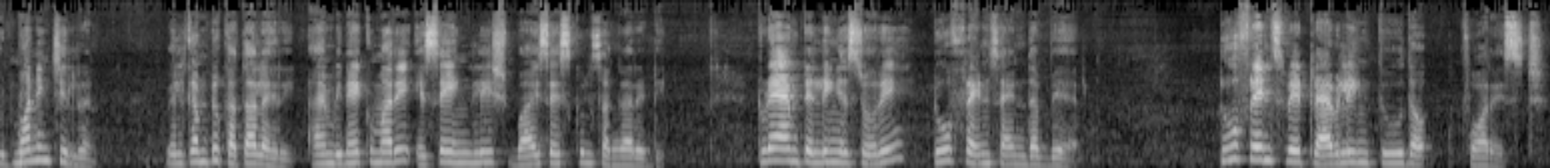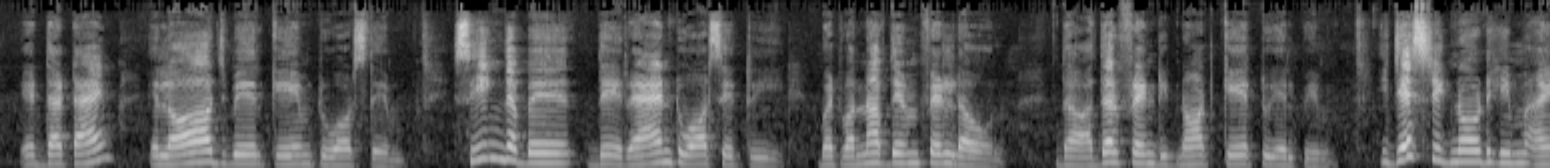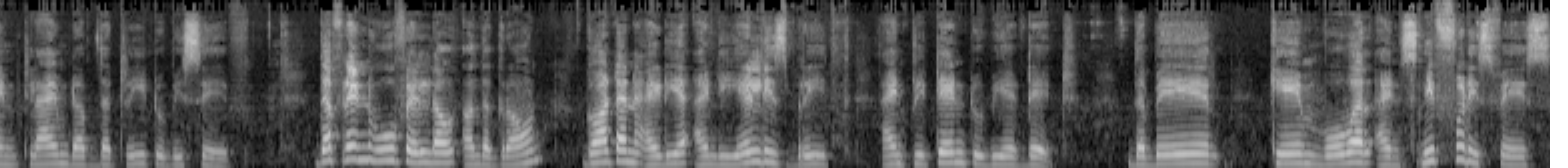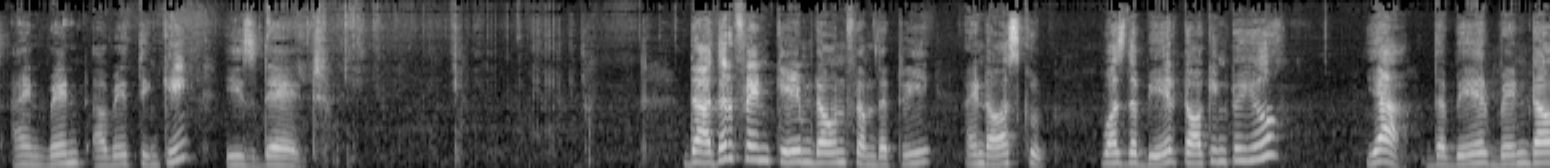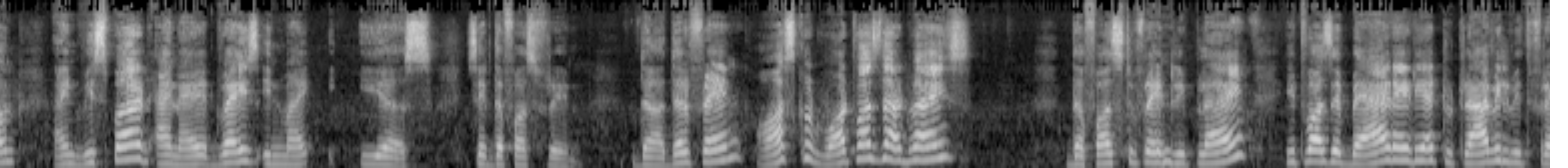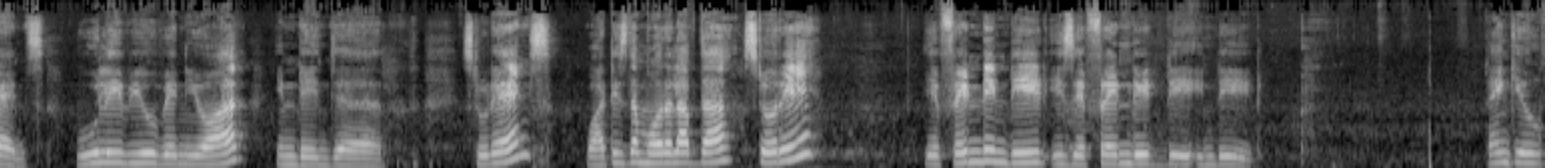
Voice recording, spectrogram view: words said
Good morning, children. Welcome to Kathalahari. I am Vinay Kumari, SA English, Boys High School, Sangareddy. Today I am telling a story Two Friends and the Bear. Two friends were traveling through the forest. At that time, a large bear came towards them. Seeing the bear, they ran towards a tree, but one of them fell down. The other friend did not care to help him. He just ignored him and climbed up the tree to be safe. The friend who fell down on the ground got an idea and he held his breath and pretended to be a dead. The bear came over and sniffed his face and went away thinking he is dead. The other friend came down from the tree and asked, Was the bear talking to you? Yeah, the bear bent down and whispered an advice in my ears, said the first friend. The other friend asked, What was the advice? The first friend replied, It was a bad idea to travel with friends who leave you when you are in danger. Students, what is the moral of the story? A friend indeed is a friend indeed. Thank you.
